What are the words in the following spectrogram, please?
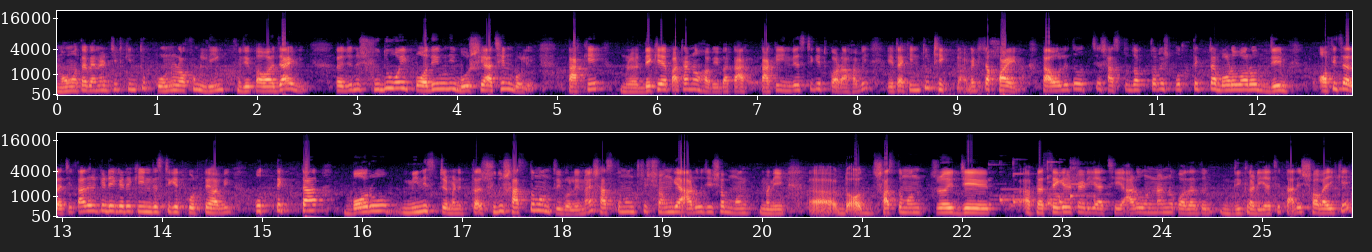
মমতা ব্যানার্জির কিন্তু কোনো রকম লিঙ্ক খুঁজে পাওয়া যায়নি। তাই জন্য শুধু ওই পদে উনি বসে আছেন বলে তাকে ডেকে পাঠানো হবে বা তাকে ইনভেস্টিগেট করা হবে, এটা কিন্তু ঠিক নয়। মানে এটা হয় না। তাহলে তো হচ্ছে স্বাস্থ্য দপ্তরের প্রত্যেকটা বড় বড় যে অফিসার আছে, তাদেরকে ডেকে ডেকে ইনভেস্টিগেট করতে হবে। প্রত্যেকটা বড় মিনিস্টার মানে শুধু স্বাস্থ্যমন্ত্রী বলে নয়, স্বাস্থ্যমন্ত্রীর সঙ্গে আরও যেসব মন- মানে স্বাস্থ্যমন্ত্রীর যে, আপনার সেক্রেটারি আছে আরও অন্যান্য পদাধিকারী আছে, তাদের সবাইকে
